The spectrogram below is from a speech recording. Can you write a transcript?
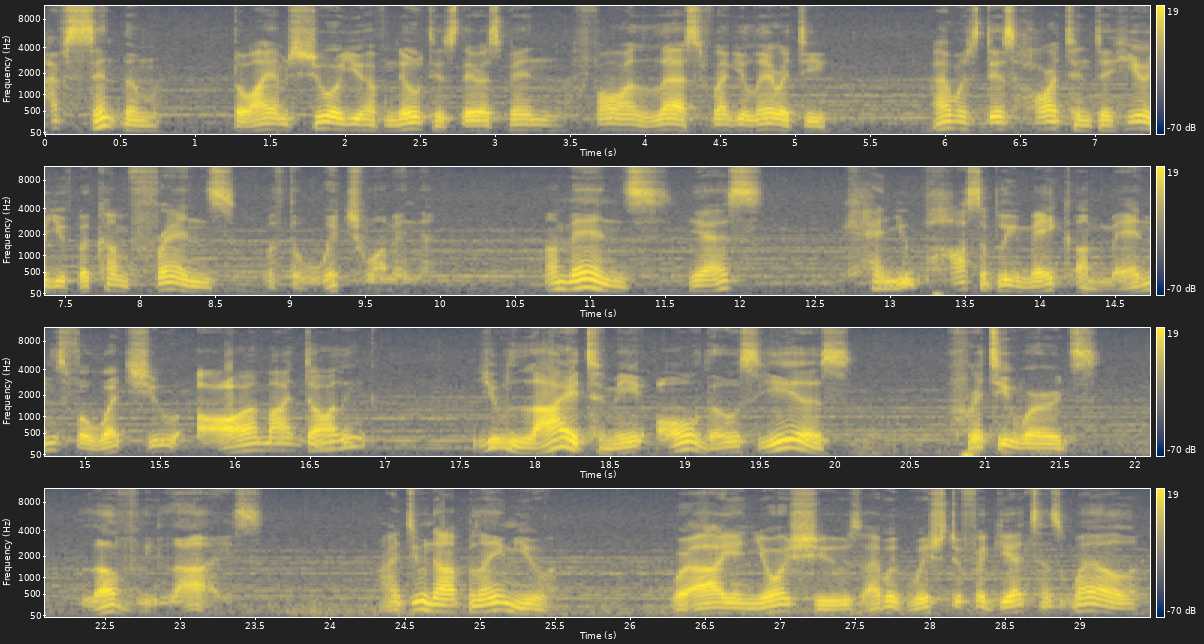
I've sent them, though I am sure you have noticed there has been far less regularity. I was disheartened to hear you've become friends with the witch woman. Amends, yes? Can you possibly make amends for what you are, my darling? You lied to me all those years. Pretty words, lovely lies. I do not blame you. Were I in your shoes, I would wish to forget as well.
